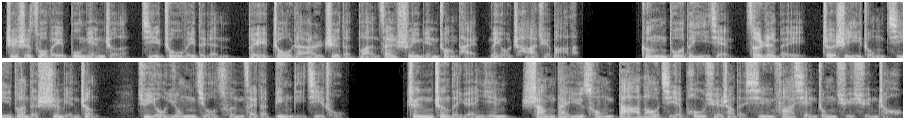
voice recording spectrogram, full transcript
只是作为不眠者及周围的人对骤然而至的短暂睡眠状态没有察觉罢了。更多的意见则认为这是一种极端的失眠症，具有永久存在的病理基础。真正的原因尚待于从大脑解剖学上的新发现中去寻找。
